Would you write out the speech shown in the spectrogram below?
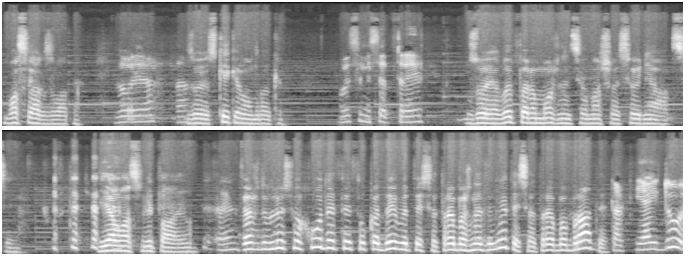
Вас як звати? Зоя, а? Зоя, скільки вам років? 83. Зоя, ви переможниця нашої сьогодні акції. Я вас вітаю. Е, Я ж дивлюсь, ви ходите, тільки дивитеся. Треба ж не дивитися, треба брати. Так, я йду,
